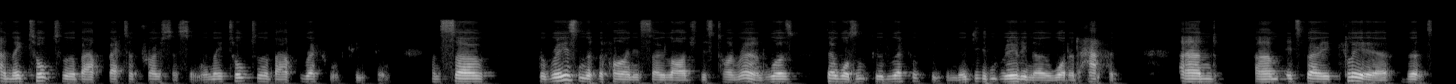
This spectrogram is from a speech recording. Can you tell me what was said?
and they talked to them about better processing and they talked to them about record keeping. And so the reason that the fine is so large this time round was there wasn't good record keeping. They didn't really know what had happened. And um, it's very clear that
